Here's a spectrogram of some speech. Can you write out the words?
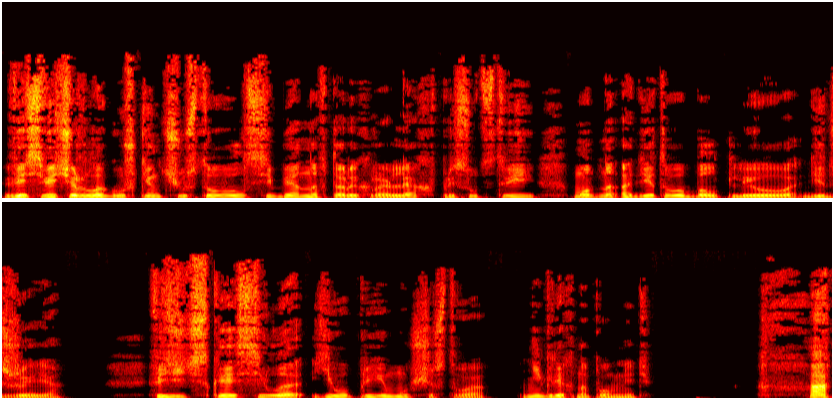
Весь вечер Лагушкин чувствовал себя на вторых ролях в присутствии модно одетого болтливого диджея. Физическая сила — его преимущество, не грех напомнить. «Ха!»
